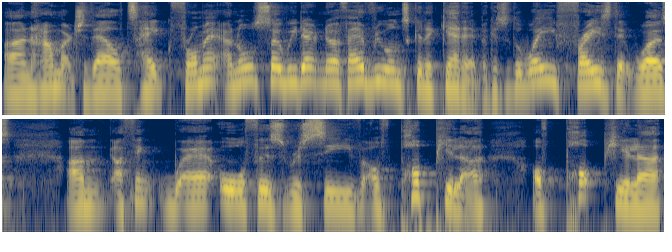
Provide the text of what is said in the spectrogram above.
and how much they'll take from it. And also, we don't know if everyone's going to get it because the way he phrased it was, um, I think, where authors receive of popular of popular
